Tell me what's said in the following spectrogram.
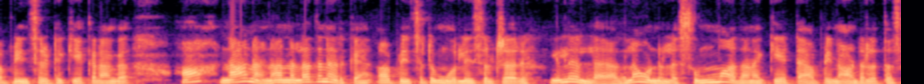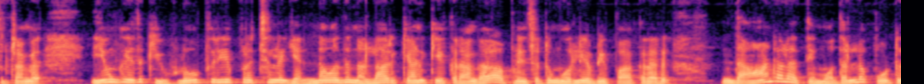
அப்படின்னு சொல்லிட்டு கேட்குறாங்க ஆ நானா? நான் நல்லா தானே இருக்கேன். அப்படின்னு சொல்லிட்டு முரளி சொல்கிறாரு இல்லை இல்லை அதெல்லாம் ஒன்றும் இல்லை. சும்மா தான் நான் கேட்டேன். அப்படின்னு ஆண்டலத்தை சொல்கிறாங்க இவங்க எதுக்கு இவ்வளோ பெரிய பிரச்சனை? என்ன வந்து நல்லா இருக்கியான்னு கேட்குறாங்க அப்படின்னு சொல்லிட்டு முரளி அப்படியே பார்க்குறாரு. இந்த ஆண்டாளத்தை முதல்ல போட்டு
